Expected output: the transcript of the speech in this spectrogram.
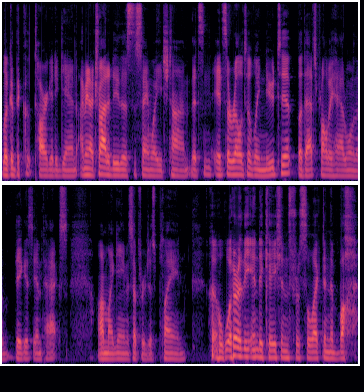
look at the target again. I mean, I try to do this the same way each time. It's it's a relatively new tip, but that's probably had one of the biggest impacts on my game, except for just playing. what are the indications for selecting the bar-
